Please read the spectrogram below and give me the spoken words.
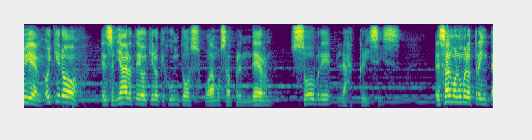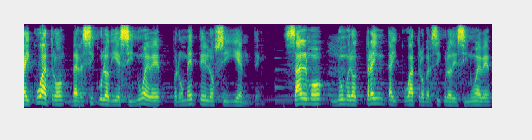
Muy bien, hoy quiero enseñarte, hoy quiero que juntos podamos aprender sobre las crisis. El Salmo número 34, versículo 19, promete lo siguiente. Salmo número 34, versículo 19,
